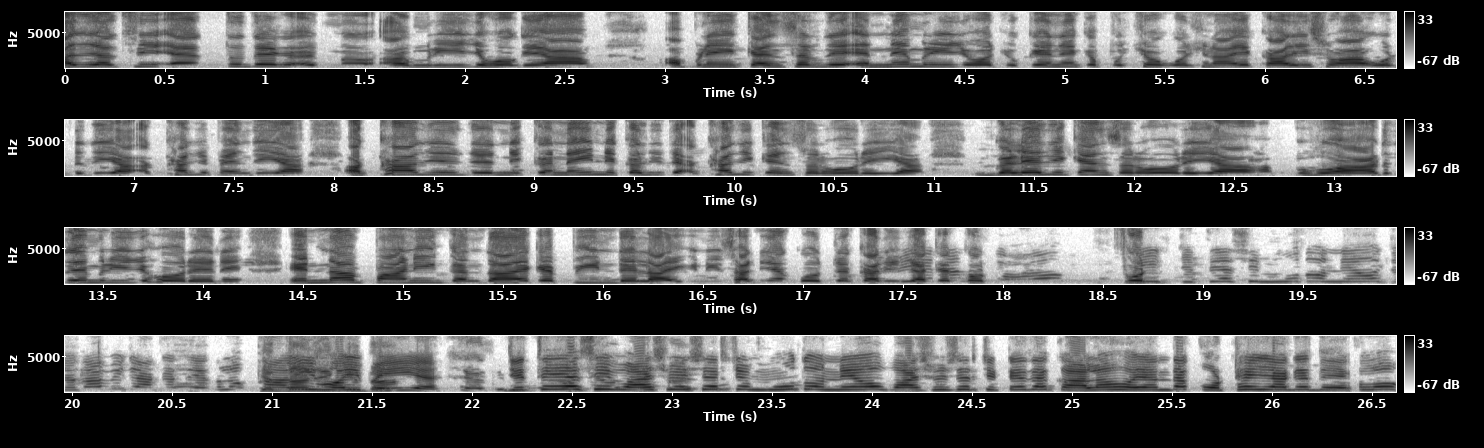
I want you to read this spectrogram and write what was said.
ਅੱਜ ਅਸੀਂ ਇੱਤ ਦੇ ਮਰੀਜ਼ ਹੋ ਗਿਆ ਆਪਣੇ ਕੈਂਸਰ ਦੇ ਇੰਨੇ ਮਰੀਜ਼ ਹੋ ਚੁੱਕੇ ਨੇ ਕਿ ਪੁੱਛੋ ਕੁਛ ਨਾ ਇਹ ਕਾਲੀ ਸਵਾਹ ਉੱਡਦੀ ਆ ਅੱਖਾਂ 'ਚ ਪੈਂਦੀ ਆ ਅੱਖਾਂ 'ਚ ਜੇ ਨਿਕਲ ਨਹੀਂ ਨਿਕਲਦੀ ਤੇ ਅੱਖਾਂ 'ਚ ਕੈਂਸਰ ਹੋ ਰਹੀ ਆ ਗਲੇ ਦੀ ਕੈਂਸਰ ਹੋ ਰਹੀ ਆ ਹਾਰਟ ਦੇ ਮਰੀਜ਼ ਹੋ ਰਹੇ ਨੇ ਇੰਨਾ ਪਾਣੀ ਗੰਦਾ ਹੈ ਕਿ ਪੀਣ ਦੇ ਲਾਇਕ ਨਹੀਂ ਸਾਡੀਆਂ ਕੋਤੇ ਘਰੀ ਜਾ ਕੇ ਕਿ ਜਿੱਥੇ ਅਸੀਂ ਮੂੰਹ ਧੋਨੇ ਆ ਉਹ ਜਗ੍ਹਾ ਵੀ ਜਾ ਕੇ ਦੇਖ ਲਓ ਕਿੱਦਾਂ ਕਾਲੀ ਜੀ, ਹੋਈ ਕਿੱਦਾਂ? ਪਈ ਹੈ। ਜਿੱਥੇ ਅਸੀਂ ਵਾਸ਼ਵੇਸ਼ਰ 'ਚ ਮੂੰਹ ਧੋਨੇ ਆ ਉਹ ਵਾਸ਼ਵੇਸ਼ਰ ਚਿੱਟੇ ਦਾ ਕਾਲਾ ਹੋ ਜਾਂਦਾ ਕੋਠੇ ਜਾ ਕੇ ਦੇਖ ਲਓ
